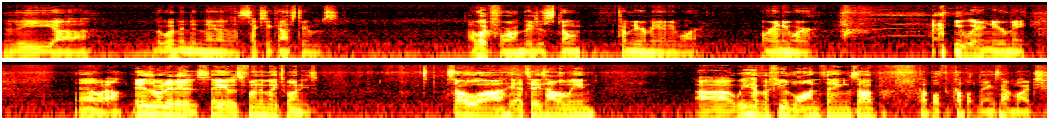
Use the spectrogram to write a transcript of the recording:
the uh, the women in the sexy costumes. I look for them; they just don't come near me anymore, or anywhere, anywhere near me. Oh well, it is what it is. Hey, it was fun in my twenties. So uh, yeah, today's Halloween. Uh, we have a few lawn things up, a couple couple things, not much.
